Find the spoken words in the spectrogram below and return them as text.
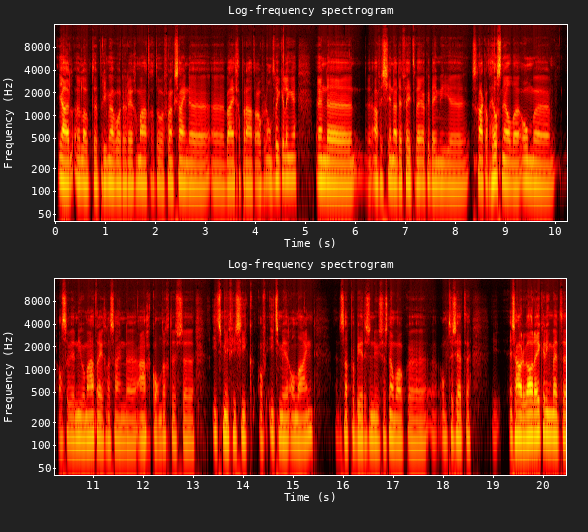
Ja, het loopt prima. Worden regelmatig door Frank Zijn eh, bijgepraat over de ontwikkelingen. En de Avicenna, de V2 Academie, schakelt heel snel om als er weer nieuwe maatregelen zijn aangekondigd. Dus iets meer fysiek of iets meer online. Dus dat proberen ze nu zo snel mogelijk eh, om te zetten. En ze houden wel rekening met eh,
